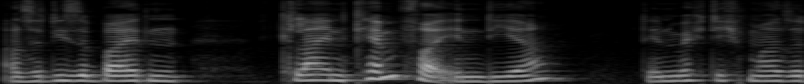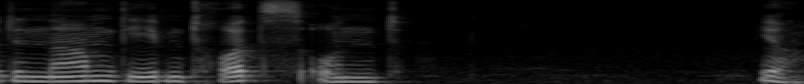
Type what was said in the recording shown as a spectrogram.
Also diese beiden kleinen Kämpfer in dir, den möchte ich mal so den Namen geben, Trotz und ja,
